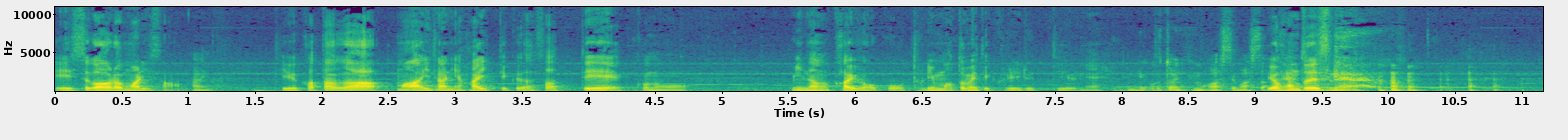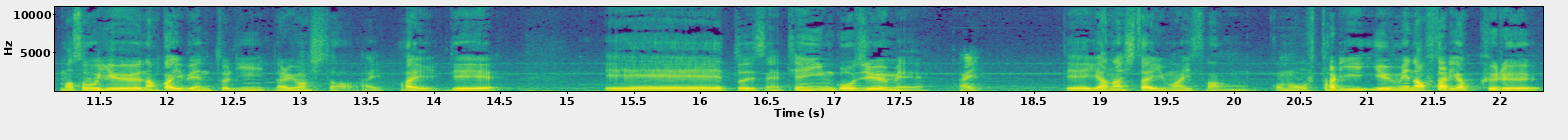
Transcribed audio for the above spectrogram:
えー菅原麻里さんっはい。ていう方が、まあ、間に入ってくださってこのみんなの会話をこう取りまとめてくれるっていうね。見事に回してましたいや本当ですね。まあそういうなんかイベントになりました。はい、でえーっとですね定員50名。はい。で柳下今井さんこのお二人有名なお二人が来る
